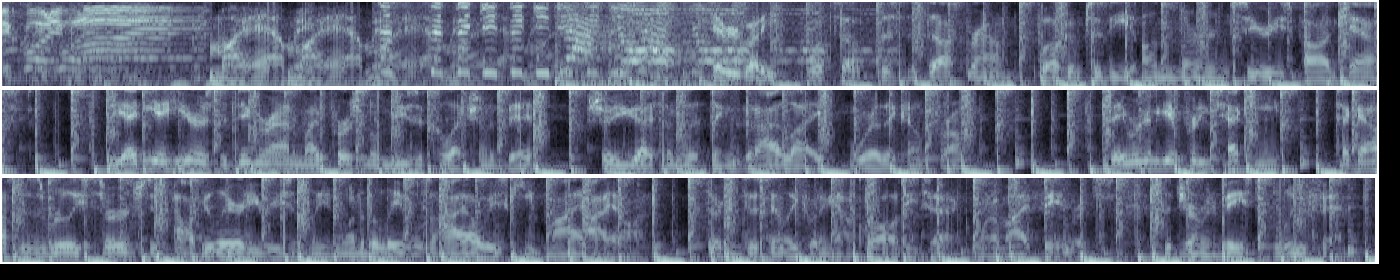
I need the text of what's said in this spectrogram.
Recording live. Miami, Miami, Miami. Hey everybody, what's up? This is Doc Brown. Welcome to the Unlearn Series podcast. The idea here is to dig around in my personal music collection a bit, show you guys some of the things that I like, where they come from. Today we're going to get pretty techy. Tech House has really surged in popularity recently, and one of the labels I always keep my eye on. They're consistently putting out quality tech, one of my favorites, the German based Blufin.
